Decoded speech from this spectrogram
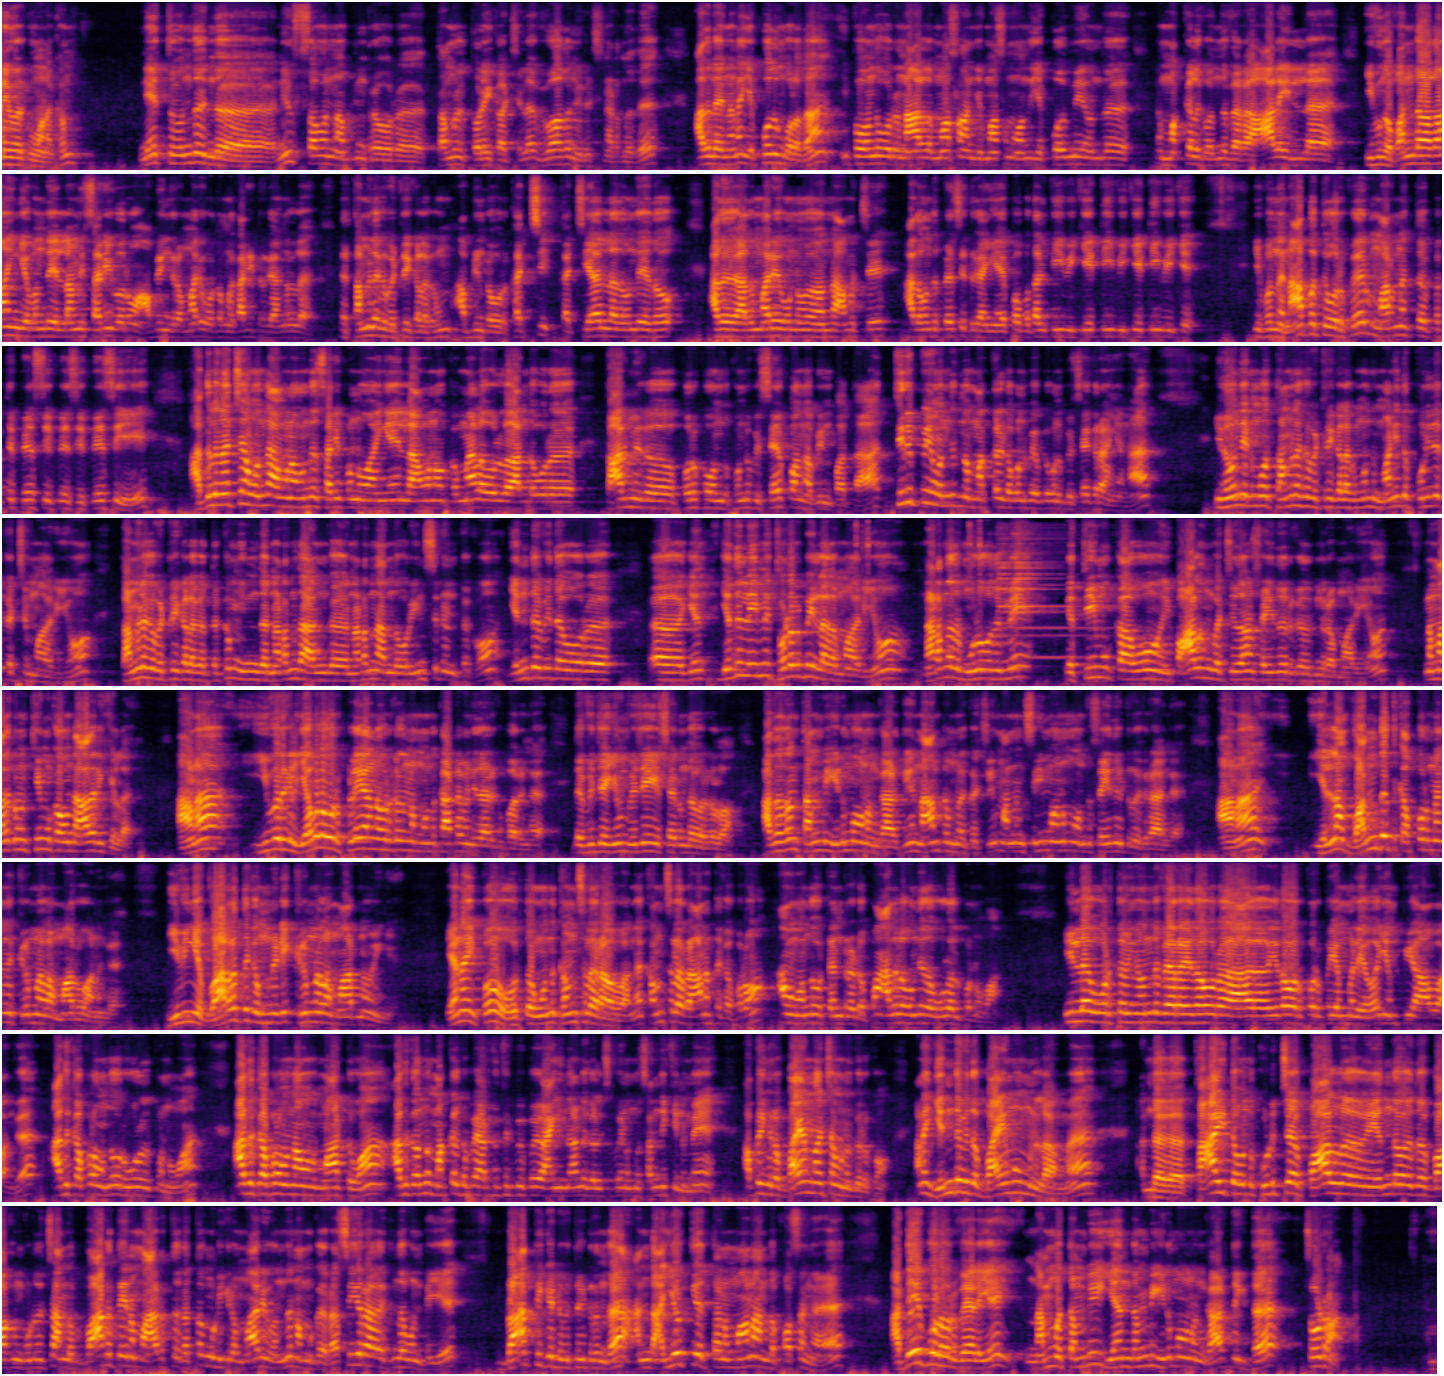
அனைவருக்கும் வணக்கம். நேற்று வந்து இந்த நியூஸ் செவன் அப்படின்ற ஒரு தமிழ் தொலைக்காட்சியில் விவாத நிகழ்ச்சி நடந்தது. அதில் என்னென்னா எப்போதும் போல தான் இப்போ வந்து ஒரு நாலு மாதம் அஞ்சு மாதம் வந்து எப்போதுமே வந்து மக்களுக்கு வந்து வேற ஆளே இல்லை. இவங்க வந்தால் தான் இங்கே வந்து எல்லாமே சரி வரும் அப்படிங்கிற மாதிரி ஒருத்தவங்க காட்டிகிட்டு இருக்காங்கல்ல தமிழக வெற்றி கழகம் அப்படின்ற ஒரு கட்சி கட்சியாக இல்லை அது வந்து ஏதோ அது அது மாதிரி ஒன்று வந்து அமைச்சு அதை வந்து பேசிகிட்டு இருக்காங்க. எப்போ பார்த்தாலும் டிவிக்கே டிவிக்கே டிவிக்கே இப்போ இந்த நாற்பத்தி ஒரு பேர் மரணத்தை பற்றி பேசி பேசி பேசி அதுலனாச்சும் வந்து அவனை வந்து சரி பண்ணுவாங்க இல்லை அவனுக்கு மேலே உள்ள அந்த ஒரு தார்மீக பொறுப்பை வந்து கொண்டு போய் சேர்ப்பாங்க அப்படின்னு பார்த்தா திருப்பியும் வந்து இந்த மக்கள்கிட்ட கொண்டு போய் எப்படி கொண்டு போய் சேர்க்குறாங்கன்னா இது வந்து என்னமோ தமிழக வெற்றி கழகம் வந்து மனித புனித கட்சி மாதிரியும் தமிழக வெற்றி கழகத்துக்கும் இந்த நடந்த அங்கே நடந்த அந்த ஒரு இன்சிடென்ட்டுக்கும் எந்தவித ஒரு எ- எதுலேயுமே தொடர்பு இல்லாத மாதிரியும் நடந்தது முழுவதுமே இங்க திமுகவும் இப்போ ஆளும் கட்சி தான் செய்திருக்குங்கிற மாதிரியும் நம்ம அதுக்குன்னு திமுக வந்து ஆதரிக்கல. ஆனா இவர்கள் எவ்வளவு ஒரு பிழையானவர்கள் நம்ம வந்து காட்ட வேண்டியதா இருக்கு பாருங்க. இந்த விஜயும் விஜயை சேர்ந்தவர்களும். அதை தான் தம்பி இடுமோனம் கார்த்தியும் நாம் தமிழர் கட்சியும் அண்ணன் சீமானும் வந்து செய்துட்டு இருக்கிறாங்க. ஆனா எல்லாம் வந்ததுக்கு அப்புறம் தாங்க கிரிமினலா மாறுவானுங்க. இவங்க வர்றதுக்கு முன்னாடி கிரிமினலா மாறினவங்க. ஏன்னா இப்போ ஒருத்தவங்க வந்து கவுன்சிலர் ஆவாங்க. கவுன்சிலர் ஆனதுக்கு அப்புறம் அவன் வந்து ஒரு டெண்டர் எடுப்பான். அதுல வந்து ஏதோ ஊழல் பண்ணுவான். இல்லை ஒருத்தவங்க வந்து வேற ஏதோ ஒரு ஏதோ ஒரு பொறுப்பு எம்எல்ஏவோ எம்பியோ ஆவாங்க. அதுக்கப்புறம் வந்து ஒரு ஊழல் பண்ணுவான். அதுக்கப்புறம் வந்து அவன் மாட்டுவான். அதுக்கு வந்து மக்கள்கிட்ட போய் அடுத்த திருப்பி போய் ஐந்து ஆண்டு கழிச்சு போய் நம்ம சந்திக்கணுமே அப்படிங்கிற பயமாச்சும் அவனுக்கு இருக்கும். ஆனா எந்தவித பயமும் இல்லாமல் அந்த தாயிட்ட வந்து குடிச்ச பால் எந்த வித பாகம் குடிச்சோ அந்த பாகத்தை நம்ம அறுத்து ரத்தம் குடிக்கிற மாதிரி வந்து நமக்கு ரசிகராக இருந்தவன்ட்டையே பிளாக் டிக்கெட் வித்துக்கிட்டு இருந்த அந்த அயோக்கியத்தனமான அந்த பசங்க அதே போல ஒரு வேலையை நம்ம தம்பி என் தம்பி இடுமவனன் கார்த்திகிட்ட சொல்றான்.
